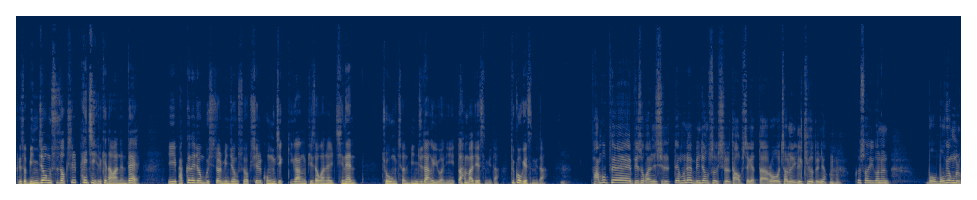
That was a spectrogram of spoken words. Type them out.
그래서 민정수석실 폐지 이렇게 나왔는데 이 박근혜 정부 시절 민정수석실 공직기강 비서관을 지낸 조웅천 민주당 의원이 또 한마디 했습니다. 듣고 오겠습니다. 반부패 비서관실 때문에 민정수석실을 다 없애겠다로 저는 읽히거든요. 그래서 이거는 뭐 목욕물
